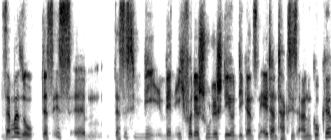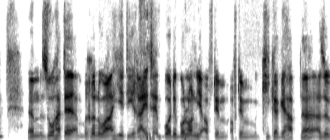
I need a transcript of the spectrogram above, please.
sag mal so, das ist, ähm, das ist wie, wenn ich vor der Schule stehe und die ganzen Elterntaxis angucke. Ähm, so hat der Renoir hier die Reiter im Bois de Boulogne auf dem, auf dem Kicker gehabt. Ne? Also,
